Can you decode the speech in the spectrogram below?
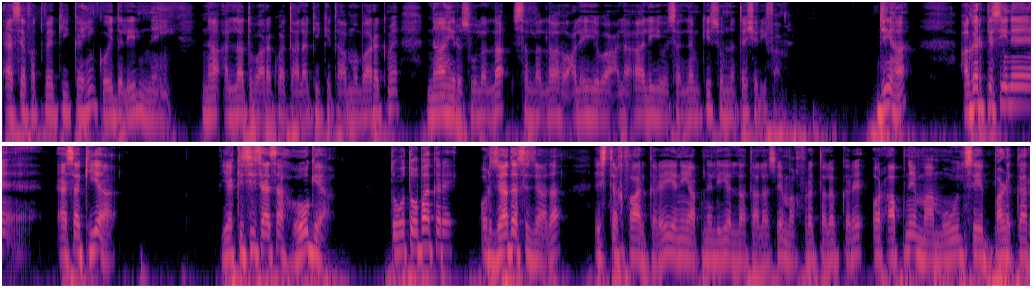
ایسے فتوے کی کہیں کوئی دلیل نہیں۔ نہ اللہ تبارک و تعالیٰ کی کتاب مبارک میں، نہ ہی رسول اللہ صلی اللہ علیہ و علیہ وسلم کی سنت شریفہ میں۔ جی ہاں اگر کسی نے ایسا کیا یا کسی سے ایسا ہو گیا تو وہ توبہ کرے اور زیادہ سے زیادہ استغفار کرے یعنی اپنے لیے اللہ تعالیٰ سے مغفرت طلب کرے اور اپنے معمول سے بڑھ کر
